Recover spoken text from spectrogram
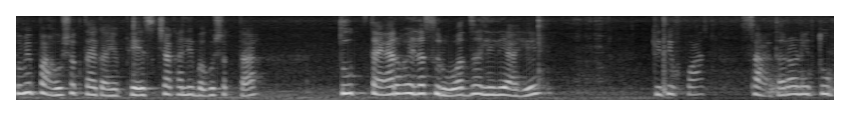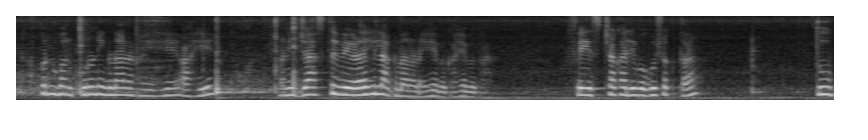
तुम्ही पाहू शकताय का? हे फेसच्या खाली बघू शकता. तूप तयार व्हायला सुरुवात झालेली आहे. किती फास्ट साधारण हे तूप पण भरपूर निघणार आहे हे आहे. आणि जास्त वेळही लागणार नाही. हे बघा हे बघा. फेसच्या खाली बघू शकता. तूप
